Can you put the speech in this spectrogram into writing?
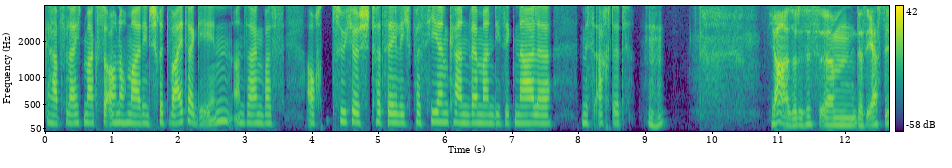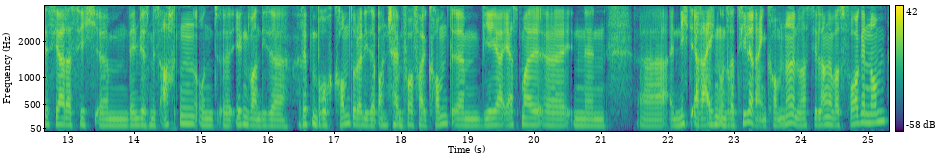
gehabt. Vielleicht magst du auch noch mal den Schritt weitergehen und sagen, was auch psychisch tatsächlich passieren kann, wenn man die Signale missachtet. Mhm. Ja, also das ist ähm, das erste ist ja, dass sich, ähm, wenn wir es missachten und äh, irgendwann dieser Rippenbruch kommt oder dieser Bandscheibenvorfall kommt, ähm, wir ja erstmal äh, in ein äh, Nicht-Erreichen unserer Ziele reinkommen. Ne? Du hast dir lange was vorgenommen,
